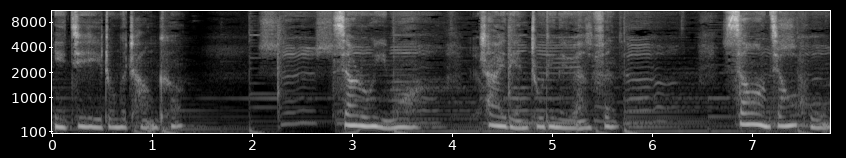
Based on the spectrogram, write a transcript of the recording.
你记忆中的常客。相濡以沫，差一点注定的缘分；相忘江湖，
